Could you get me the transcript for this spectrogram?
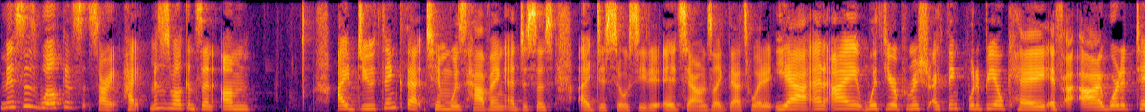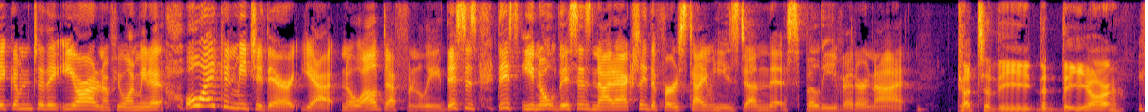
Mrs. Wilkinson. Sorry, hi, Mrs. Wilkinson. Um, I do think that Tim was having a dissoci- a dissociated. It sounds like that's what it. Yeah, and I, with your permission, I think would it be okay if I, I were to take him to the ER? I don't know if you want me to. Oh, I can meet you there. Yeah, no, I'll definitely. This is this. You know, this is not actually the first time he's done this. Believe it or not. Cut to the the, the ER.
